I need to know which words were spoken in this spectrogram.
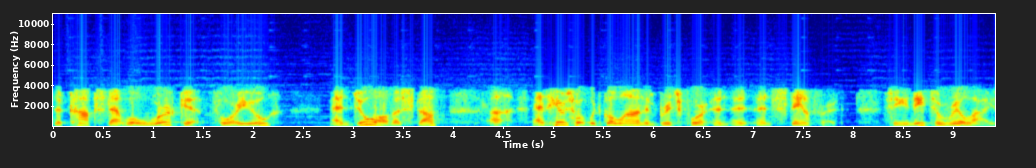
the cops that will work it for you and do all this stuff, uh, and here's what would go on in Bridgeport and, and, and Stamford. So you need to realize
